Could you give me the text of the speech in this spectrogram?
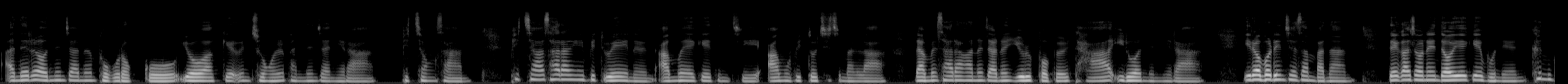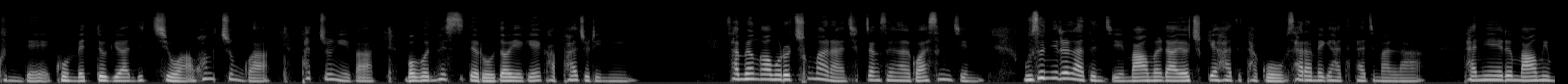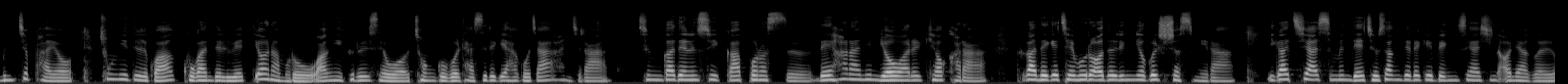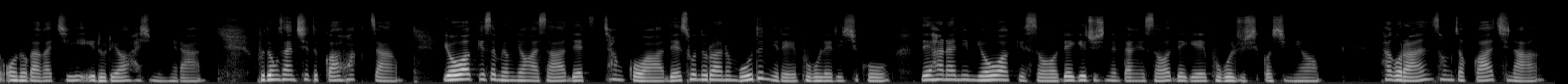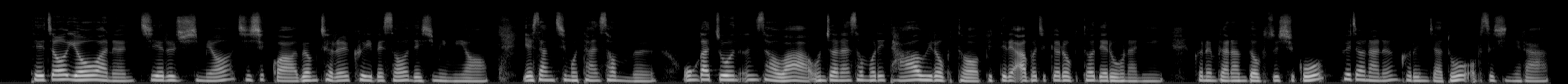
아내를 얻는 자는 복을 얻고 여호와께 은총을 받는 자니라. 비청산. 피차 사랑의 빛 외에는 아무에게든지 아무 빛도 지지 말라. 남을 사랑하는 자는 율법을 다 이루었느니라. 잃어버린 재산 반환. 내가 전에 너희에게 보낸 큰 군대 곧 메뚜기와 느치와 황충과 팥중이가 먹은 횟수대로 너희에게 갚아주리니. 사명감으로 충만한 직장 생활과 승진. 무슨 일을 하든지 마음을 다하여 죽게 하듯 하고 사람에게 하듯 하지 말라 다니엘은 마음이 문cep하여 총리들과 고관들 위에 뛰어남으로 왕이 그를 세워 전국을 다스리게 하고자 한지라. 증가되는 수익과 보너스 내 하나님 여호와를 기억하라. 그가 내게 재물을 얻을 능력을 주셨음이라 이같이 하심은 내 조상들에게 맹세하신 언약을 오늘과 같이 이루려 하심이니라. 부동산 취득과 확장 여호와께서 명령하사 내 창고와 내 손으로 하는 모든 일에 복을 내리시고 내 하나님 여호와께서 내게 주시는 땅에서 내게 복을 주실 것이며 탁월한 성적과 진학 대저 여호와는 지혜를 주시며 지식과 명철을 그 입에서 내심이며 예상치 못한 선물 온갖 좋은 은사와 온전한 선물이 다 위로부터 빛들의 아버지께로부터 내려오나니 그는 변함도 없으시고 회전하는 그림자도 없으시니라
